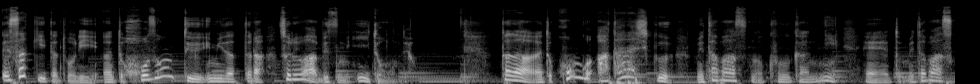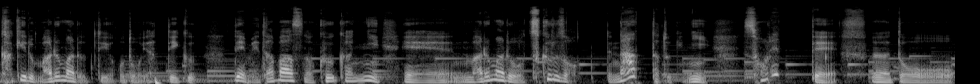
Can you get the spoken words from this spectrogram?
で、さっき言った通り、と保存っていう意味だったら、それは別にいいと思うんだよ。ただ、えっと、今後新しくメタバースの空間に、えっと、メタバースかける〇〇っていうことをやっていく。で、メタバースの空間に、えー、〇〇を作るぞってなった時に、それって、うんと、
